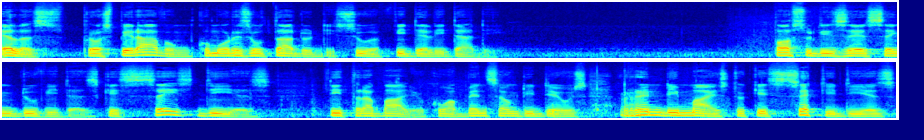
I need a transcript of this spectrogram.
Elas prosperavam como resultado de sua fidelidade. Posso dizer sem dúvidas que seis dias de trabalho com a benção de Deus rende mais do que sete dias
